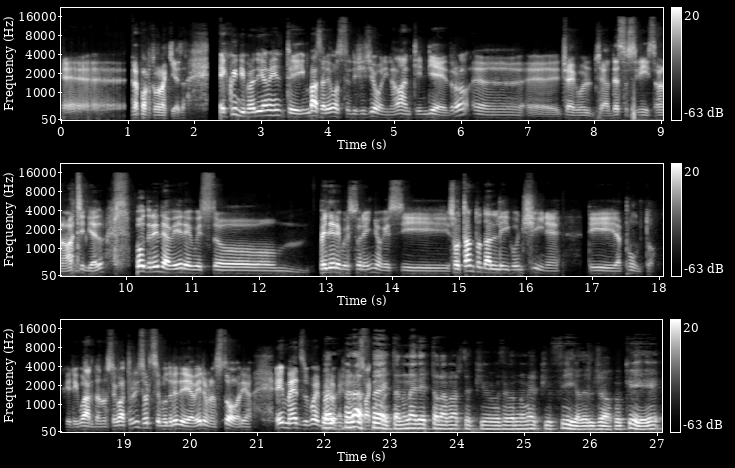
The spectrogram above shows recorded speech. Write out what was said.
eh, è rapporto con la Chiesa. E quindi praticamente in base alle vostre decisioni in avanti e indietro, eh, eh, cioè, cioè a destra e a sinistra, non avanti e indietro, potrete avere questo vedere questo regno che si soltanto dalle iconcine di appunto che riguardano queste quattro risorse potrete avere una storia e in mezzo poi Però, però un sacco aspetta, non hai detto la parte più, secondo me, più figa del gioco, che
